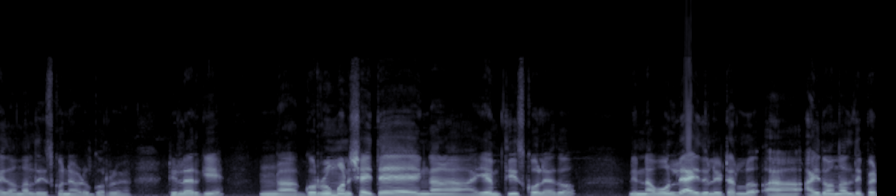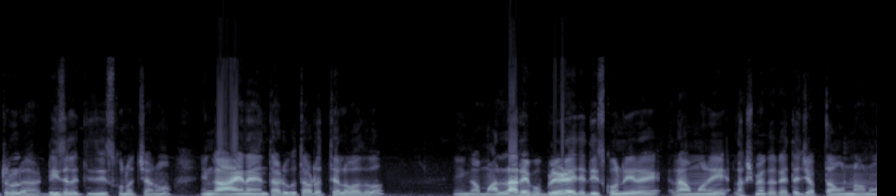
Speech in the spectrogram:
ఐదు వందలు తీసుకున్నాడు గొర్రె టిల్లర్కి. ఇంకా గొర్రె మనిషి అయితే ఇంకా ఏం తీసుకోలేదు. నిన్న ఓన్లీ ఐదు లీటర్లు ఐదు వందలది పెట్రోల్ డీజిల్ అయితే తీసుకొని వచ్చాను. ఇంకా ఆయన ఎంత అడుగుతాడో తెలియదు ఇంకా మళ్ళా రేపు బ్లేడ్ అయితే తీసుకొని రామని లక్ష్మీ అక్కకి అయితే చెప్తా ఉన్నాను.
